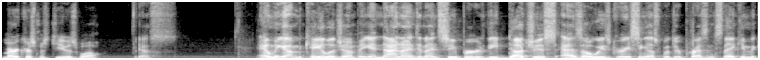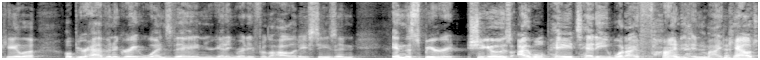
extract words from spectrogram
Merry Christmas to you as well. Yes. And we got Michaela jumping in. 999 Super, the Duchess, as always, gracing us with her presence. Thank you, Michaela. Hope you're having a great Wednesday and you're getting ready for the holiday season. In the spirit, she goes, I will pay Teddy what I find in my couch.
